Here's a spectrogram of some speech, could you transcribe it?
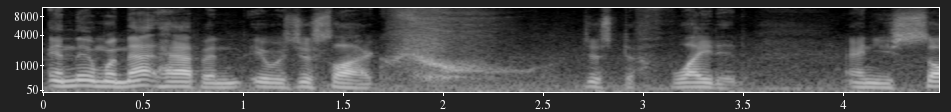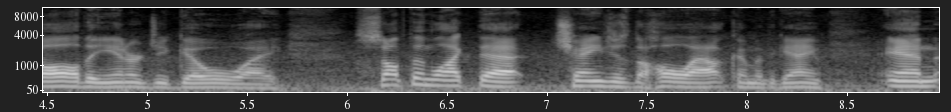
And then when that happened, it was just like, whew, just deflated. And you saw the energy go away. Something like that changes the whole outcome of the game. And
